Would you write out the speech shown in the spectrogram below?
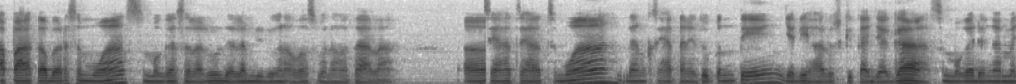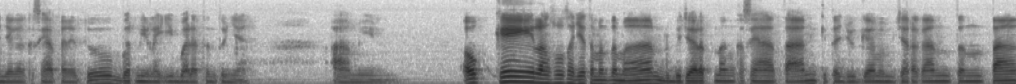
Apa kabar semua? Semoga selalu dalam lindungan Allah Subhanahu Wa Taala sehat-sehat uh, semua dan kesehatan itu penting jadi harus kita jaga. Semoga dengan menjaga kesehatan itu bernilai ibadah tentunya. Amin. Oke langsung saja teman-teman berbicara tentang kesehatan kita juga membicarakan tentang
